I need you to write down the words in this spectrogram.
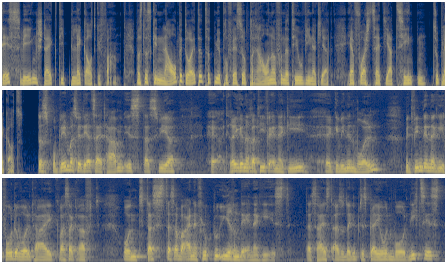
deswegen steigt die Blackout-Gefahr. Was das genau bedeutet, hat mir Professor Brauner von der TU Wien erklärt. Er forscht seit Jahrzehnten zu Blackouts. Das Problem, was wir derzeit haben, ist, dass wir äh, regenerative Energie äh, gewinnen wollen. Mit Windenergie, Photovoltaik, Wasserkraft. Und dass das aber eine fluktuierende Energie ist. Das heißt also, da gibt es Perioden, wo nichts ist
